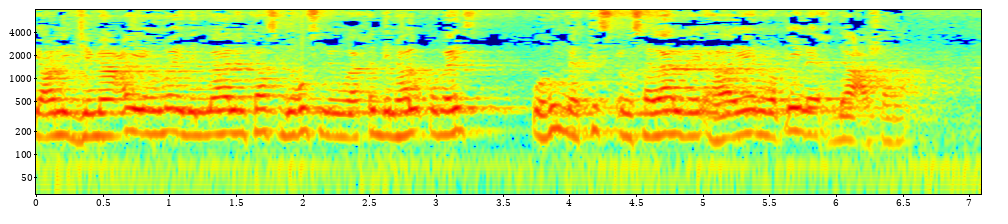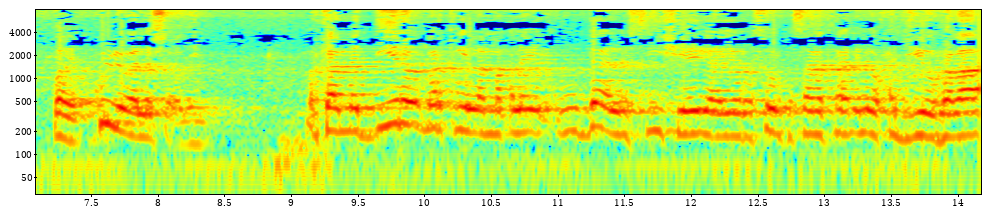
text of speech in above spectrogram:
yacni jimaacay yowmaydin maalinkaas biguslin waaxidin hal qubays wahunna tiscun sagaal bay ahaayeen waqiila ixdaa cashara ayb kulli waa la socday marka madiino markii la maqlay muddaa la sii sheegayo rasuulka sanadkan inuu xajiyo rabaa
